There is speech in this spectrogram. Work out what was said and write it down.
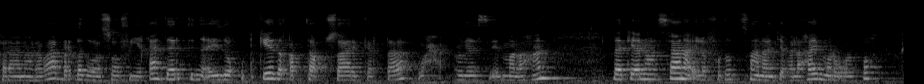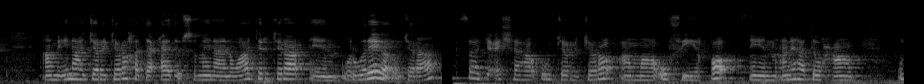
karaana rabaa bardhada waa soo fiiqaa daartidna iyadoo qubkeeda qabtaa ku saari kartaa wax culeys ma lahan. Laakiin anaa saana ila fudud saanaa jeclahay mar walbo. Ama inaa jarjaro haddaa caadi u sameynayana waa jarjaraa warwareega u jaraa. Saa jeceshaha u jarjaro ama u fiiqo ani hadda waxaan u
